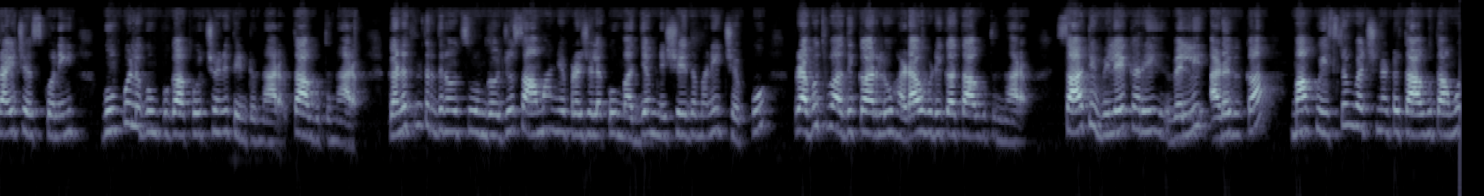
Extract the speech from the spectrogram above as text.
ఫ్రై చేసుకొని గుంపులు గుంపుగా కూర్చొని తింటున్నారు తాగుతున్నారు. గణతంత్ర దినోత్సవం రోజు సామాన్య ప్రజలకు మద్యం నిషేధమని చెప్పు ప్రభుత్వ అధికారులు హడావుడిగా తాగుతున్నారు. సాటి విలేకరి వెళ్ళి అడగక మాకు ఇష్టం వచ్చినట్టు తాగుతాము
